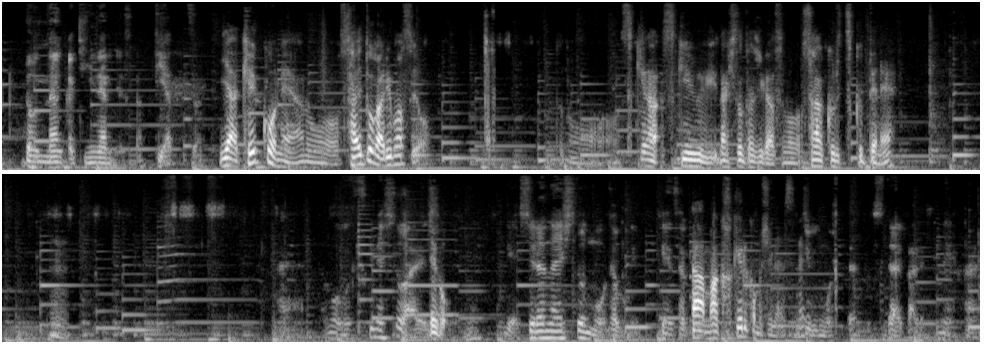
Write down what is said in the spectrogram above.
どんなんか気になるんじゃないですか？ピアッツァ。いや、結構ね、あの、サイトがありますよ。その好きな、好きな人たちがそのサークル作ってね。うん。もう好きな人はあれでしょうね。で、知らない人も多分検索あ、まあ書けるかもしれないですね自。分もしたしたからですね。はい。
